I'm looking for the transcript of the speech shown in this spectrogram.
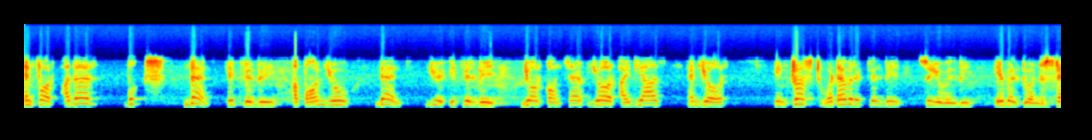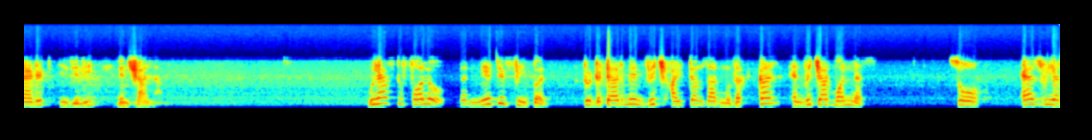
And for other books, then it will be upon you. Then you, it will be your concept, your ideas, and your interest, whatever it will be. So you will be able to understand it easily, inshallah. We have to follow the native people to determine which items are muzakkar and which are muannas. So, as we are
